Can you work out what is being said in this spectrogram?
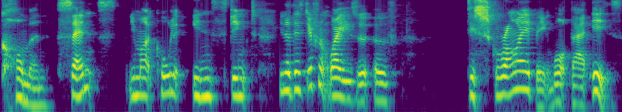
Common sense, you might call it instinct. You know, there's different ways of, of describing what that is.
